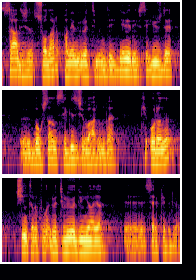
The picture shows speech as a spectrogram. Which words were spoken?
sadece solar paneli üretiminde neredeyse yüzde 98 civarında ki oranı Çin tarafından üretiliyor dünyaya e, sevk ediliyor.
